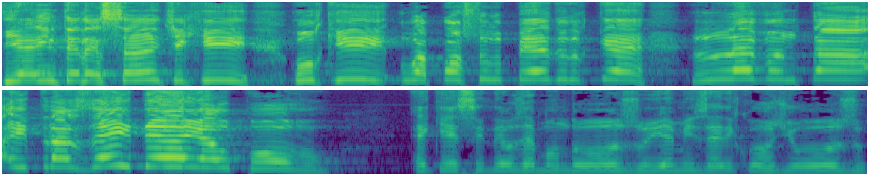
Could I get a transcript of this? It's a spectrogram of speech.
E é interessante que o que o apóstolo Pedro quer levantar e trazer ideia ao povo é que esse Deus é bondoso e é misericordioso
